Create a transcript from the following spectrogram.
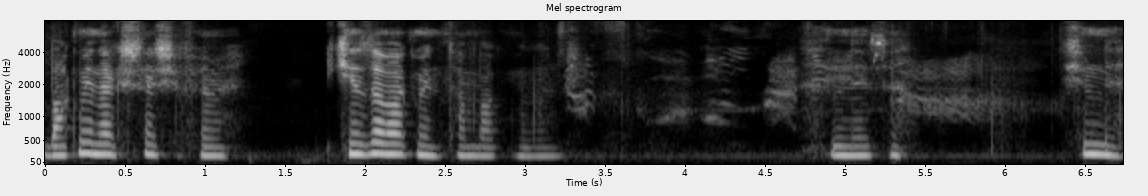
Bakmayın arkadaşlar şifreme. İkiniz de bakmayın tam bakmıyorlarmış. Neyse. Şimdi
